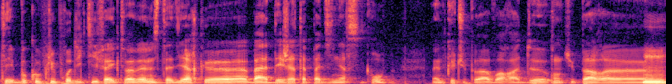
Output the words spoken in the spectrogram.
T'es beaucoup plus productif avec toi-même, c'est-à-dire que bah, déjà t'as pas d'inertie de groupe même que tu peux avoir à deux quand tu pars, euh, Hmm.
